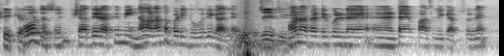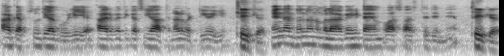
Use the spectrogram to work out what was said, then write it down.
ਠੀਕ ਹੈ। ਹੋਰ ਦੱਸੋ ਜੀ, ਸ਼ਾਦੀ ਰੱਖ ਕੇ ਮਹੀਨਾ ਆਣਾ ਤਾਂ ਬੜੀ ਦੂਰ ਦੀ ਗੱਲ ਹੈ। ਜੀ ਜੀ। ਹੁਣ ਆਹ ਸਾਡੇ ਕੋਲ ਟਾਈਮ ਪਾਸ ਲਈ ਕੈਪਸੂਲ ਨੇ। ਆ ਕੈਪਸੂਲ ਦੀ ਆ ਗੋਲੀ ਹੈ। ਆਯੁਰਵੈਦਿਕ ਅਸੀਂ ਹੱਥ ਨਾਲ ਵੱਟੀ ਹੋਈ ਹੈ। ਠੀਕ ਹੈ। ਇਹਨਾਂ ਦੋਨਾਂ ਨੂੰ ਮਿਲਾ ਕੇ ਹੀ ਟਾਈਮ ਪਾਸ ਵਾਸਤੇ ਦਿੰਨੇ ਆ ਠੀਕ ਹੈ।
